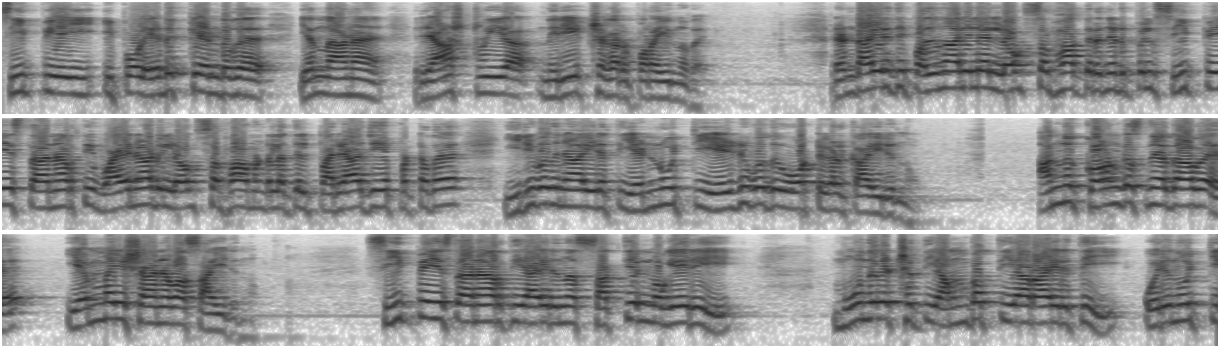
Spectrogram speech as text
സി ഇപ്പോൾ എടുക്കേണ്ടത് എന്നാണ് രാഷ്ട്രീയ നിരീക്ഷകർ പറയുന്നത്. രണ്ടായിരത്തി പതിനാലിലെ ലോക്സഭാ തെരഞ്ഞെടുപ്പിൽ സി പി ഐ സ്ഥാനാർത്ഥി വയനാട് ലോക്സഭാ മണ്ഡലത്തിൽ പരാജയപ്പെട്ടത് ഇരുപതിനായിരത്തി എണ്ണൂറ്റി എഴുപത് വോട്ടുകൾക്കായിരുന്നു. അന്ന് കോൺഗ്രസ് നേതാവ് എം ഐ ഷാനവാസ് ആയിരുന്നു സി പി ഐ സ്ഥാനാർത്ഥിയായിരുന്ന സത്യൻ മൊഗേരി മൂന്ന് ലക്ഷത്തി അമ്പത്തി ആറായിരത്തി ഒരുന്നൂറ്റി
